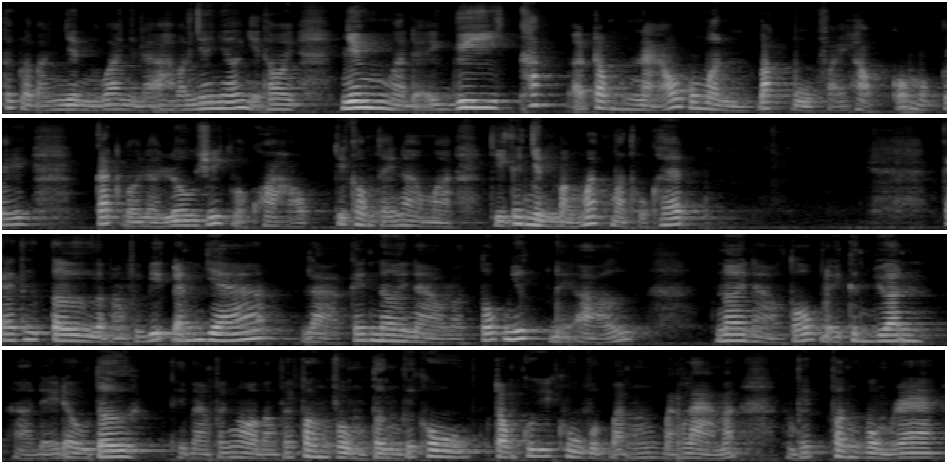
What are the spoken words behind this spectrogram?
tức là bạn nhìn qua nhìn lại à bạn nhớ nhớ vậy thôi. Nhưng mà để ghi khắc ở trong não của mình, bắt buộc phải học có một cái cách gọi là logic và khoa học, chứ không thể nào mà chỉ có nhìn bằng mắt mà thuộc hết. Cái thứ tư là bạn phải biết đánh giá là cái nơi nào là tốt nhất để ở, nơi nào tốt để kinh doanh à, để đầu tư thì bạn phải ngồi, bạn phải phân vùng từng cái khu, trong cái khu vực bạn bạn làm á, bạn phải phân vùng ra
